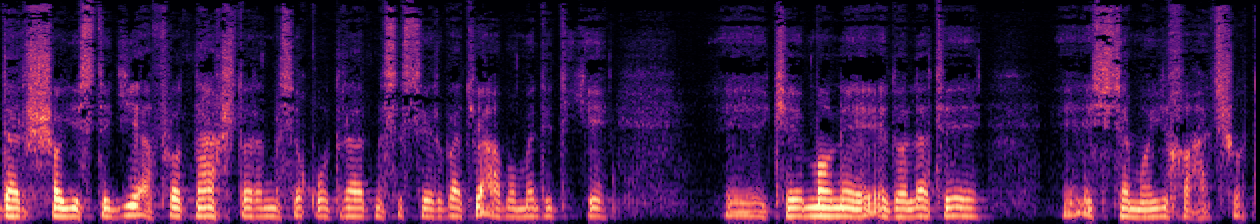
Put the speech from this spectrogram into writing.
در شایستگی افراد نقش دارن مثل قدرت مثل ثروت یا عوامل دیگه که مانع عدالت اجتماعی خواهد شد.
